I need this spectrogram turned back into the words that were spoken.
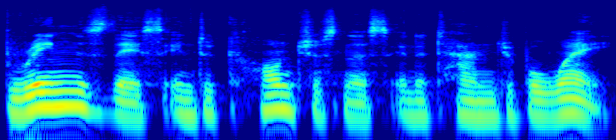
brings this into consciousness in a tangible way.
